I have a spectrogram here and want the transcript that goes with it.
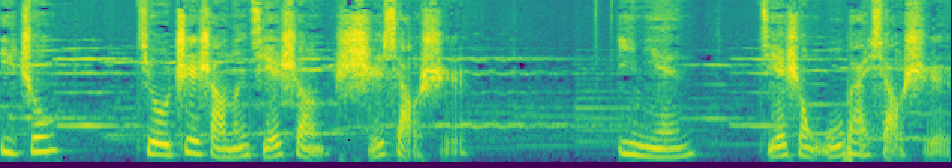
一周就至少能节省十小时，一年节省五百小时，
